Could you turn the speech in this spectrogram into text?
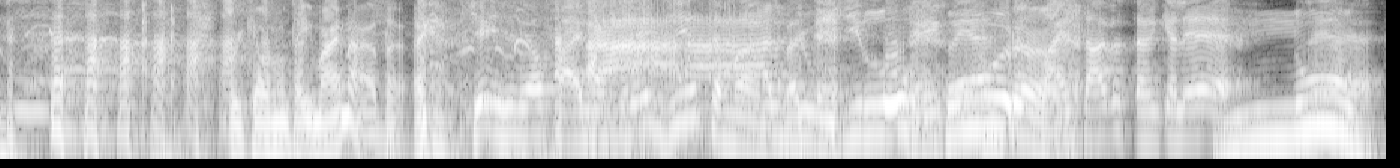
Porque eu não tenho mais nada. Que meu pai não acredita, mano. Tipo assim, que loucura! meu pai sabe o tanque, ele é. Nu! É,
